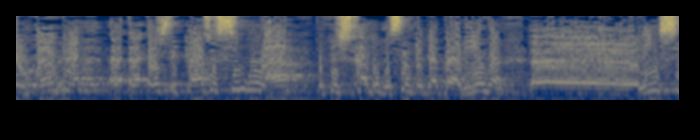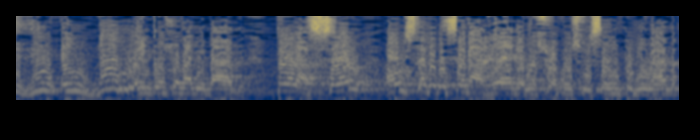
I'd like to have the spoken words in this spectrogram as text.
Portanto, é, é, este caso é singular, porque o Estado de Santa Catarina é, incidiu em dupla inconstitucionalidade por ação ao estabelecer a regra na sua Constituição impugnada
